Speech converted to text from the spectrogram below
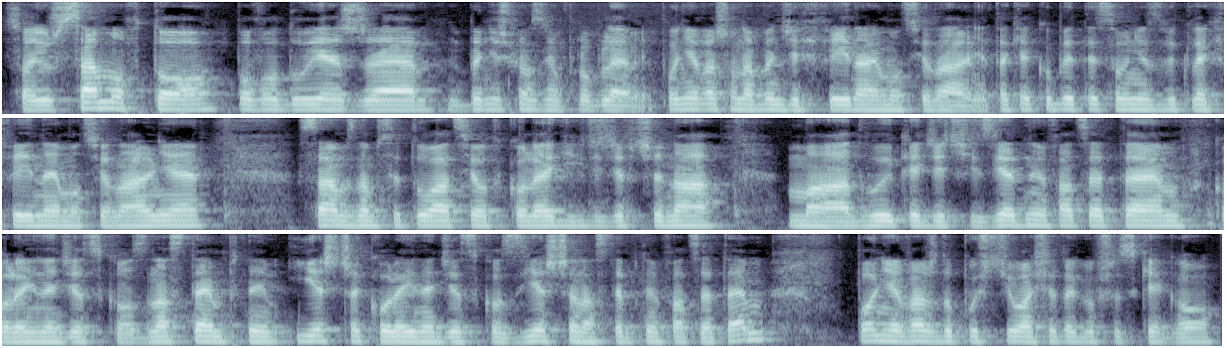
Co już samo w to powoduje, że będziesz miał z nią problemy, ponieważ ona będzie chwiejna emocjonalnie. Takie kobiety są niezwykle chwiejne emocjonalnie. Sam znam sytuację od kolegi, gdzie dziewczyna ma dwójkę dzieci z jednym facetem, kolejne dziecko z następnym i jeszcze kolejne dziecko z jeszcze następnym facetem, ponieważ dopuściła się tego wszystkiego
